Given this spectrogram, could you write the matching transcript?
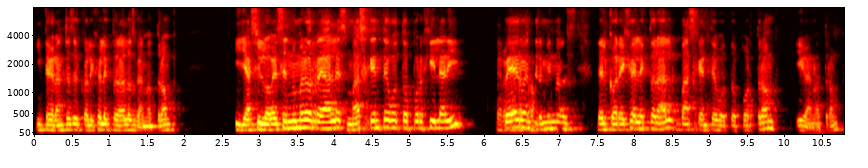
integrantes del colegio electoral los ganó Trump. Y ya si lo ves en números reales, más gente votó por Hillary, pero, en términos del colegio electoral, más gente votó por Trump y ganó Trump.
